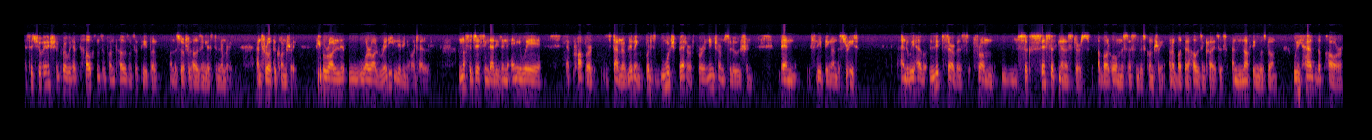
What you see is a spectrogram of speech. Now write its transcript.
a situation where we had thousands upon thousands of people on the social housing list in Limerick and throughout the country. People were, all li- were already living in hotels. I'm not suggesting that is in any way a proper standard of living, but it's much better for an interim solution than sleeping on the street. And we have lip service from successive ministers about homelessness in this country and about the housing crisis, and nothing was done. We have the power,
